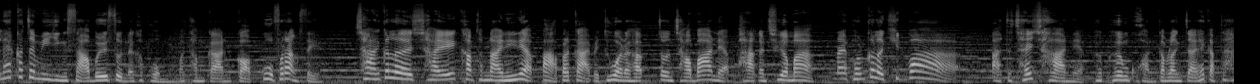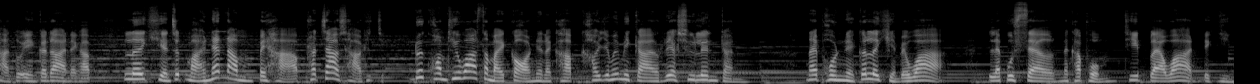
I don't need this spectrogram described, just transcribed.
และก็จะมีหญิงสาวบริสุทธิ์นะครับผมมาทำการกอบกู้ฝรั่งเศส ชาญก็เลยใช้คำทำนายนี้เนี่ยป่าประกาศไปทั่วนะครับ จนชาวบ้านเนี่ยพากันเชื่อมากนายพลก็เลยคิดว่าอาจจะใช้ชาญเนี่ยเพื่อเพิ่มขวัญกำลังใจให้กับทหารตัวเองก็ได้นะครับ เลยเขียนจดหมายแนะนำไปหาพระเจ้าชาวที่จิตด้วยความที่ว่าสมัยก่อนเนี่ยนะครับเขายังไม่มีการเรียกชื่อเล่นกันนายพลเนี่ยก็เลยเขียนไปว่าเลปูเซลนะครับผมที่แปลว่าเด็กหญิง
